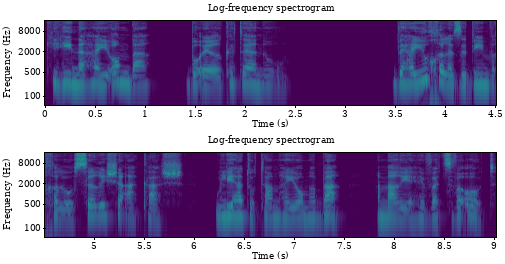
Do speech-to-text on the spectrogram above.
כי הנה היום בא, בוער כתענור. והיו חלזדים וחלוסר רשעה קש, וליהט אותם היום הבא, אמר יהבה צבאות,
